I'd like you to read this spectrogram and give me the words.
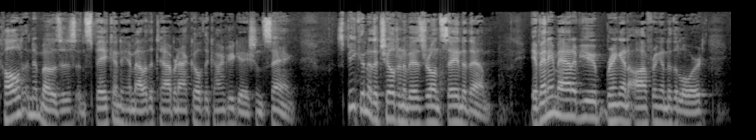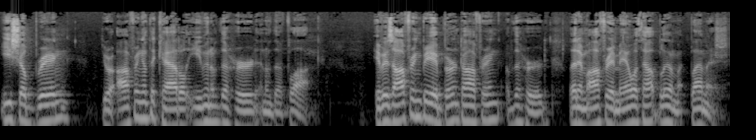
called unto Moses and spake unto him out of the tabernacle of the congregation, saying, Speak unto the children of Israel, and say unto them, If any man of you bring an offering unto the Lord, ye shall bring your offering of the cattle, even of the herd and of the flock. If his offering be a burnt offering of the herd, let him offer a male without blemish.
